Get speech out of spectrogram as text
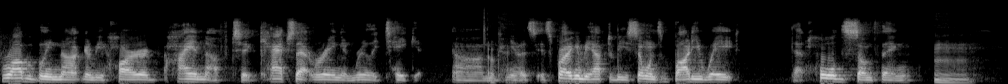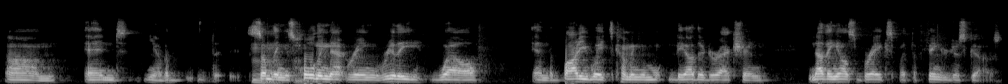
probably not going to be hard high enough to catch that ring and really take it. Um, okay. You know, it's it's probably going to have to be someone's body weight that holds something, mm. um, and you know, the, the, something mm. is holding that ring really well, and the body weight's coming in the other direction. Nothing else breaks, but the finger just goes.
